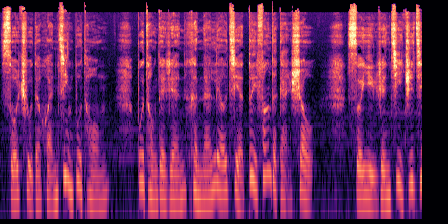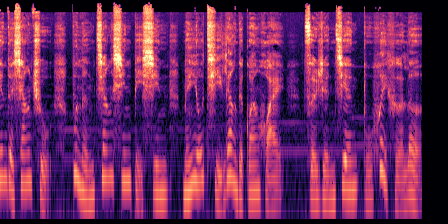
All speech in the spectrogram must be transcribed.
所处的环境不同，不同的人很难了解对方的感受，所以人际之间的相处不能将心比心，没有体谅的关怀，则人间不会和乐。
